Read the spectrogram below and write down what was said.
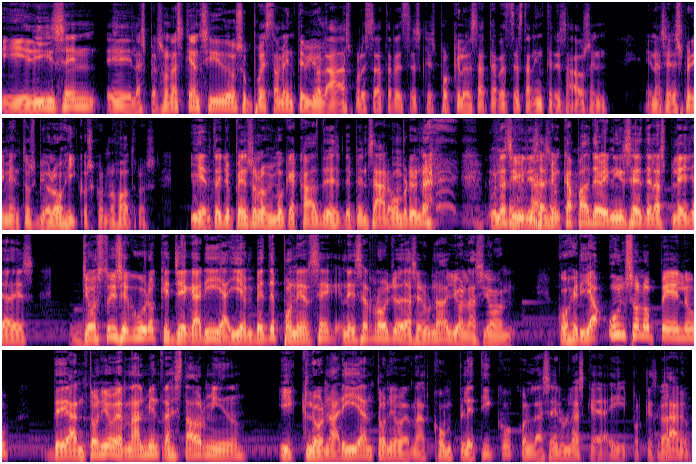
Y dicen eh, las personas que han sido supuestamente violadas por extraterrestres que es porque los extraterrestres están interesados en, en hacer experimentos biológicos con nosotros. Y entonces yo pienso lo mismo que acabas de, de pensar, hombre, una, una civilización capaz de venirse desde las Pléyades. Yo estoy seguro que llegaría y en vez de ponerse en ese rollo de hacer una violación, cogería un solo pelo de Antonio Bernal mientras está dormido y clonaría a Antonio Bernal completico con las células que hay ahí. Porque es claro,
